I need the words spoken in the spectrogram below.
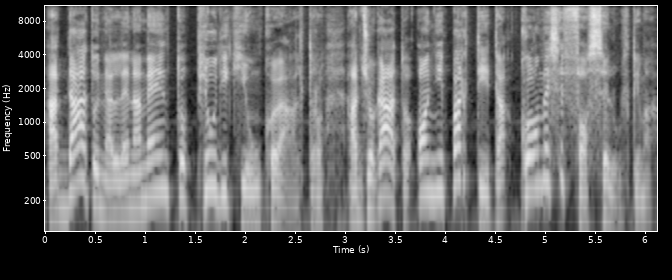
Ha dato in allenamento più di chiunque altro. Ha giocato ogni partita come se fosse l'ultima.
